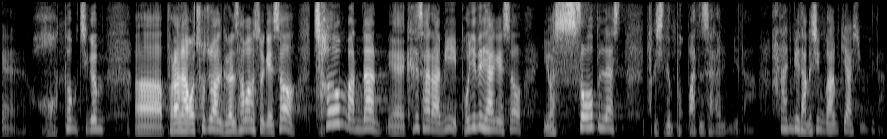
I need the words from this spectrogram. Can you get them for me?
예, 온통 지금 어, 불안하고 초조한 그런 상황 속에서 처음 만난 예, 그 사람이 본인을 향해서 You are so blessed. 당신은 복 받은 사람입니다. 하나님이 당신과 함께 하십니다.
